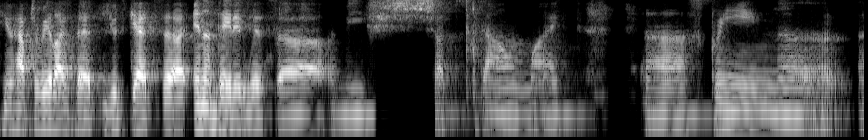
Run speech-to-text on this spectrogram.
you have to realize that you'd get uh, inundated with, uh, let me shut down my uh, screen, uh, uh,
